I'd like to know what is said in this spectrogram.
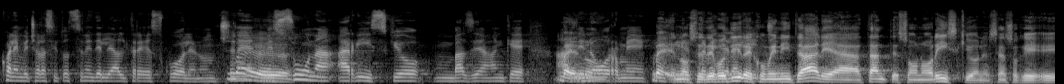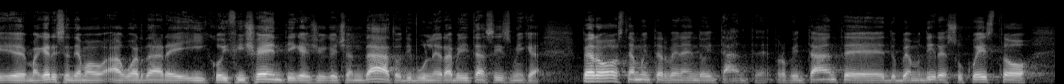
Qual è invece la situazione delle altre scuole? Non ce n'è nessuna a rischio in base anche alle norme? Beh, no, se devo dire come in Italia tante sono a rischio, nel senso che eh, magari se andiamo a guardare i coefficienti che ci, hanno dato di vulnerabilità sismica, però stiamo intervenendo in tante, proprio in tante, dobbiamo dire su questo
